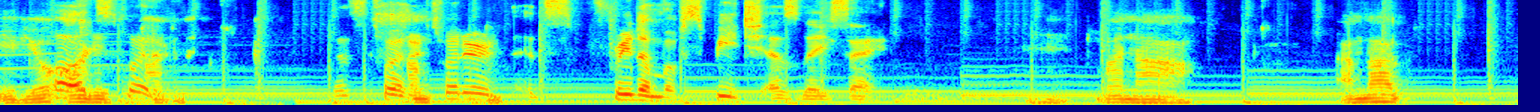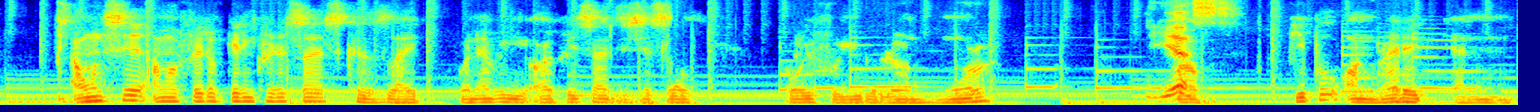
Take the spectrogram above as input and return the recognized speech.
If your Oh, art is Twitter. bad, like, That's Twitter. Twitter, it's freedom of speech, as they say. Mhm. But nah, I'm not. I won't say I'm afraid of getting criticized because, like, whenever you are criticized, it's just like a way for you to learn more. Yes. People on Reddit and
